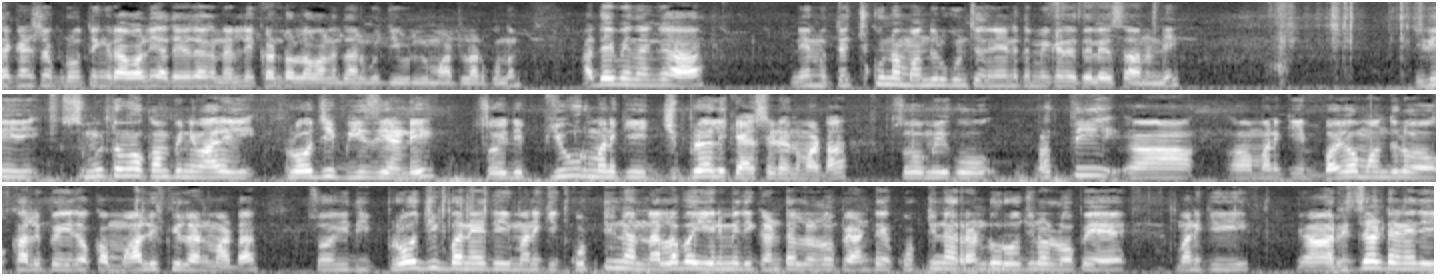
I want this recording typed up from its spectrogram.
సెకండ్ స్టెప్ గ్రోతింగ్ రావాలి అదేవిధంగా నల్లి కంట్రోల్ అవ్వాలని దాని గురించి ఈ మాట్లాడుకుందాం. అదేవిధంగా నేను తెచ్చుకున్న మందుల గురించి నేనైతే మీకైతే తెలియస్తానండి ఇది సుమిటోమో కంపెనీ వారి ప్రోజీ బీజీ అండి. సో ఇది ప్యూర్ మనకి జిబ్రాలిక్ యాసిడ్ అనమాట సో మీకు ప్రతి మనకి బయో మందులో కలిపే ఇది ఒక మాలిక్యూల్ అనమాట సో ఇది ప్రోజిబ్ అనేది మనకి కొట్టిన నలభై ఎనిమిది గంటల లోపే అంటే కొట్టిన రెండు రోజుల లోపే మనకి రిజల్ట్ అనేది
